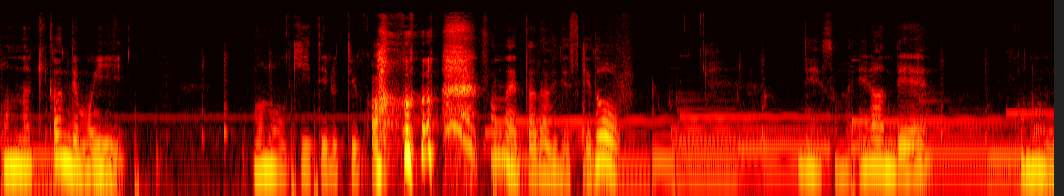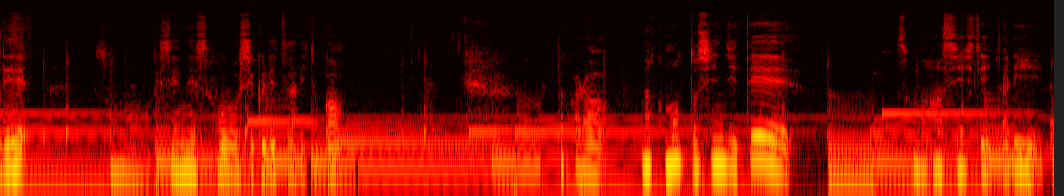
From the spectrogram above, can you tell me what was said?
こんな期間でもいいものを聞いてるっていうか そんなんやったらダメですけどねその選んで好んでその SNS フォローしてくれてたりとか。だからなんかもっと信じてその発信していたりで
